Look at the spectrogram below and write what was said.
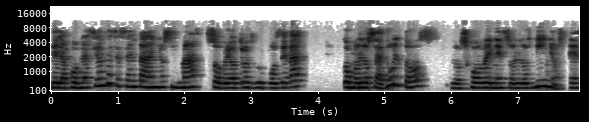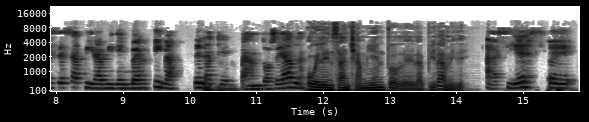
de la población de 60 años y más sobre otros grupos de edad, como los adultos, los jóvenes o los niños. Es esa pirámide invertida de la que tanto se habla. O el ensanchamiento de la pirámide. Así es. Eh,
